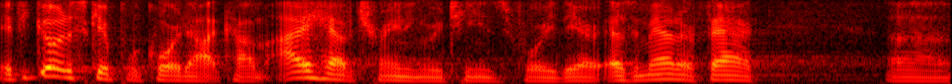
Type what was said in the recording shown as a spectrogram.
if you go to skiplacour.com, I have training routines for you there. As a matter of fact, uh,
